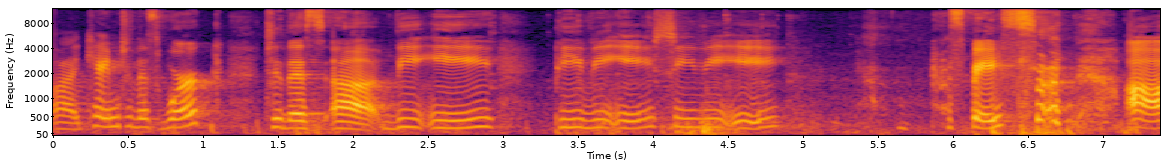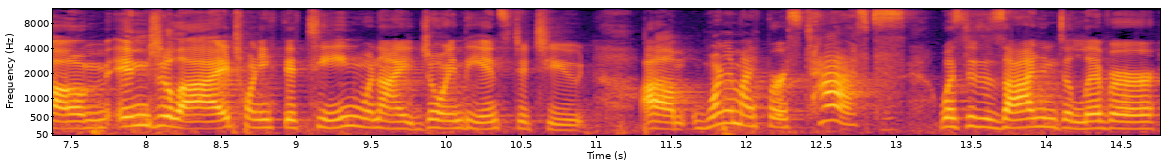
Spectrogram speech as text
I came to this work, to this uh, VE, PVE, CVE, space um, in July 2015 when I joined the Institute. Um, one of my first tasks was to design and deliver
